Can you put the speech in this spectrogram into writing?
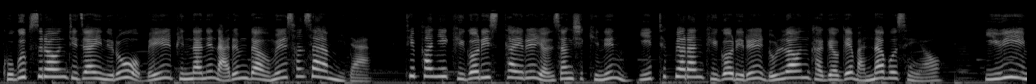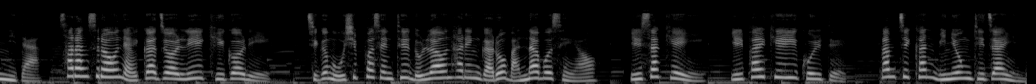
고급스러운 디자인으로 매일 빛나는 아름다움을 선사합니다. 티파니 귀걸이 스타일을 연상시키는 이 특별한 귀걸이를 놀라운 가격에 만나보세요. 2위입니다. 사랑스러운 엘가주얼리 귀걸이 지금 50% 놀라운 할인가로 만나보세요. 14K, 18K 골드 깜찍한 민용 디자인,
